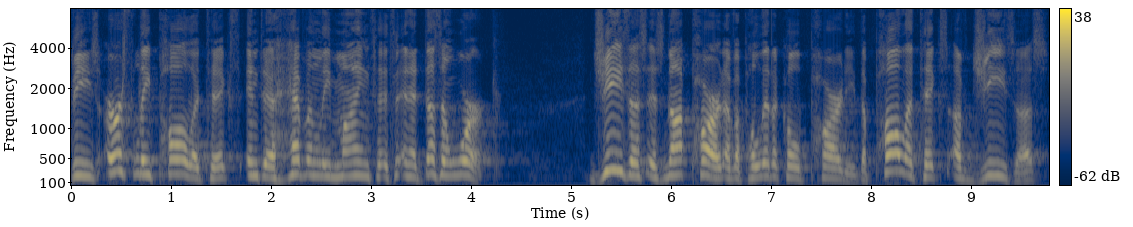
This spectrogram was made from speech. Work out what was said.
these earthly politics into heavenly mindsets, and it doesn't work. Jesus is not part of a political party. The politics of Jesus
